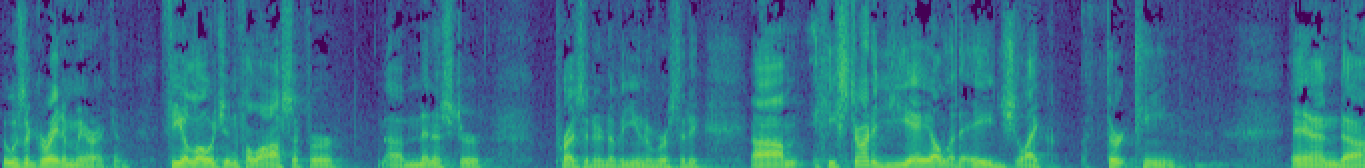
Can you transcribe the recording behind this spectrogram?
who was a great American theologian, philosopher, uh, minister, president of a university. Um, he started Yale at age like 13 and uh,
